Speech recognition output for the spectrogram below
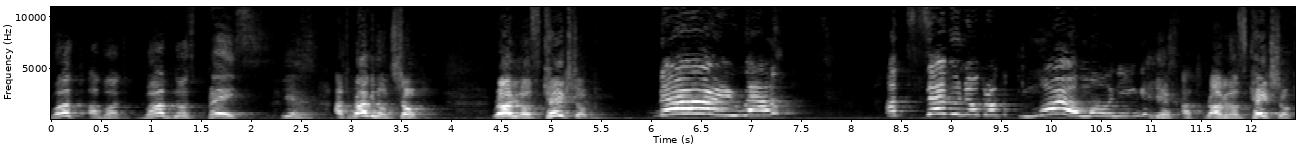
What about Ragueneau's place? Yes, at Ragueneau's shop. Ragueneau's cake shop. very well. At seven o'clock tomorrow morning. Yes, at Ragueneau's cake shop.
